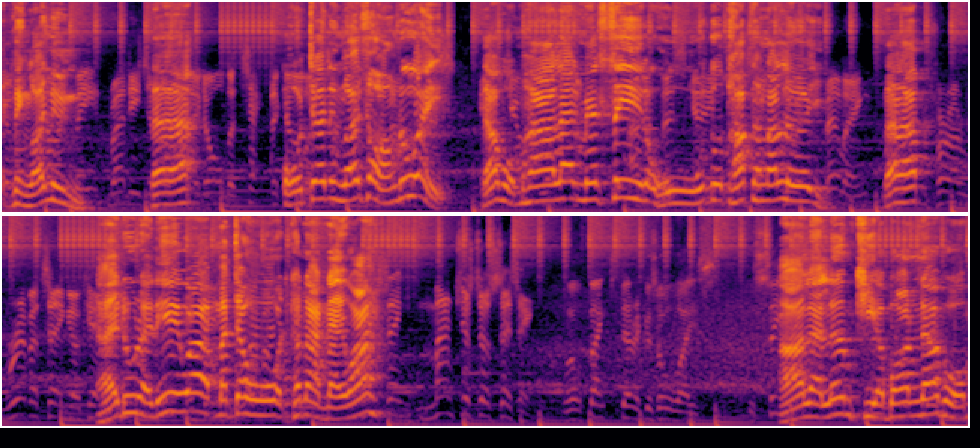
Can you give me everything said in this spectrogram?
พ 101 นะฮะโอ้โหเจอ 102 ด้วยนะครับผมฮาแลนด์เมสซี่โอ้โหตัวท็อปทั้งนั้นเลยนะครับไหนดูหน่อยดิว่ามันจะโหดขนาดไหนวะ เอาละเริ่มเคลียร์บอลนะผม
